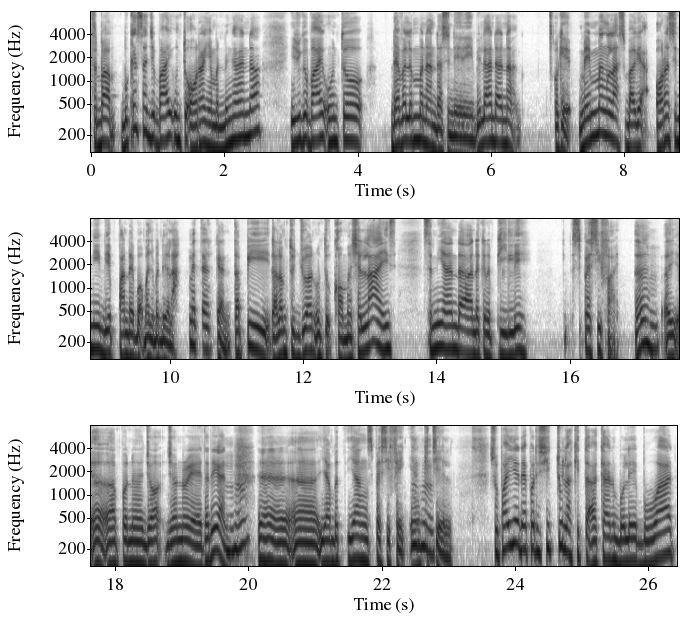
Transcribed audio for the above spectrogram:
sebab bukan saja baik untuk orang yang mendengar anda ia juga baik untuk development anda sendiri. Bila anda nak Okay, memanglah sebagai orang seni dia pandai buat banyak benda lah. Betul. kan? Tapi dalam tujuan untuk commercialize seni anda anda kena pilih specified eh uh, apa jo- genre tadi kan uh, uh, yang yang spesifik yang Mhm. kecil supaya daripada situlah kita akan boleh buat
